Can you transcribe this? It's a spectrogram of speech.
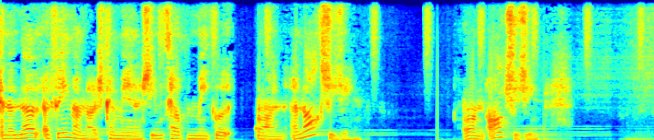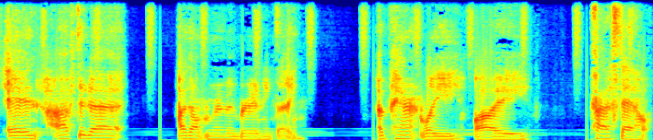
And another, a female nurse came in and she was helping me put on an oxygen. On oxygen. And after that, I don't remember anything. Apparently, I passed out.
